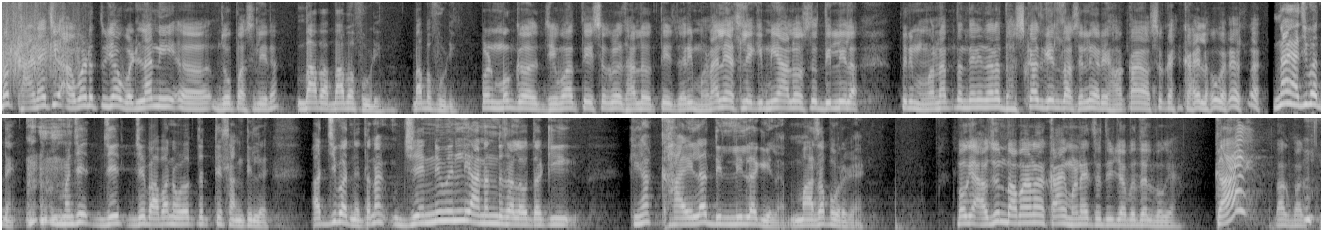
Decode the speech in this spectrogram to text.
मग खाण्याची आवड तुझ्या वडिलांनी जोपासली ना? बाबा बाबा फुडी बाबा फुडी. पण मग जेव्हा ते सगळं झालं ते जरी म्हणाले असले की मी आलो असतो दिल्लीला तरी मनातनं त्याने जरा धसकाच गेलता असेल ना? अरे हा काय असं काय काय वगैरे असं नाही अजिबात नाही. म्हणजे जे जे बाबांना ओळखतात ते सांगतील. आहे. अजिबात नाही. त्यांना जेन्युइनली आनंद झाला होता की की हा खायला दिल्लीला गेला. माझा पोरगा आहे. बघूया अजून बाबांना काय म्हणायचं तुझ्याबद्दल बघूया. काय? बघ बघ.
